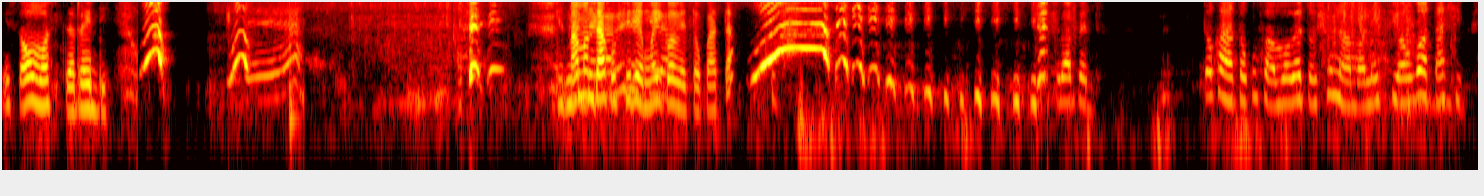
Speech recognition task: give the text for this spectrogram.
it's almost ready. Mama ndakufile mwe ikove tokwata rapid toka tokufa mobe toshunamo nifyongo tashipi.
